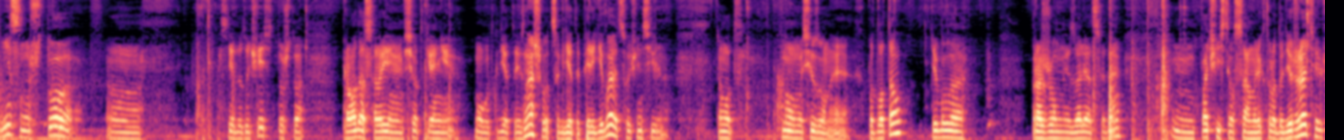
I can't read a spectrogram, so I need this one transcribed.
Единственное, что э, следует учесть, то что провода со временем все-таки они могут где-то изнашиваться, где-то перегибаются очень сильно. Там вот к новому сезону я их подлатал, где была прожженная изоляция, да, почистил сам электрододержатель,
